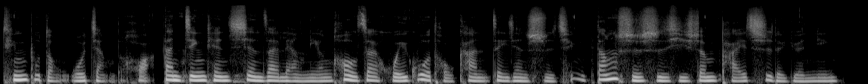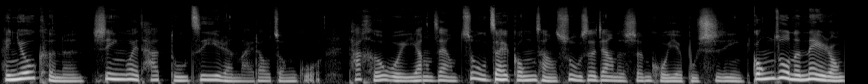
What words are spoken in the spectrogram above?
听不懂我讲的话。但今天现在两年后再回过头看这件事情，当时实习生排斥的原因，很有可能是因为他独自一人来到中国，他和我一样这样住在工厂宿舍这样的生活也不适应，工作的内容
